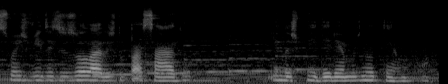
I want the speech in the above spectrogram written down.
suas vidas isoladas do passado e nos perderemos no tempo.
